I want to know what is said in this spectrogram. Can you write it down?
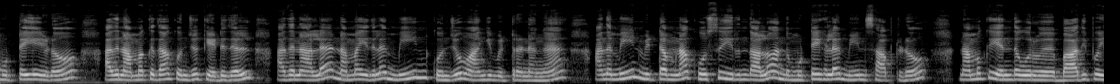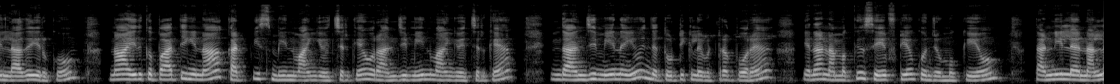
முட்டையும் இடும் அது நமக்கு தான் கொஞ்சம் கெடுதல். அதனால் நம்ம இதில் மீன் கொஞ்சம் வாங்கி விட்டுறணுங்க. அந்த மீன் விட்டோம்னா கொசு இருந்தாலும் அந்த முட்டைகளை மீன் சாப்பிட்டுடும். நமக்கு எந்த ஒரு பாதிப்பும் இல்லாத இருக்கும். நான் இதுக்கு பார்த்தீங்கன்னா கட் பீஸ் மீன் வாங்கி வச்சுருக்கேன். ஒரு அஞ்சு மீன் வாங்கி வச்சுருக்கேன். இந்த அஞ்சு மீனையும் இந்த தொட்டிக்குள்ளே விட்டுற போகிறேன் ஏன்னா நமக்கு சேஃப்டியும் கொஞ்சம் முக்கியம். தண்ணியில் நல்ல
